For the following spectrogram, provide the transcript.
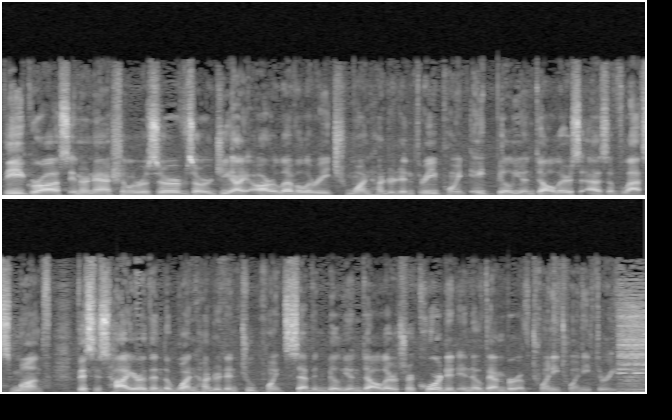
the gross international reserves or GIR level reached $103.8 billion as of last month. This is higher than the $102.7 billion recorded in November of 2023.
